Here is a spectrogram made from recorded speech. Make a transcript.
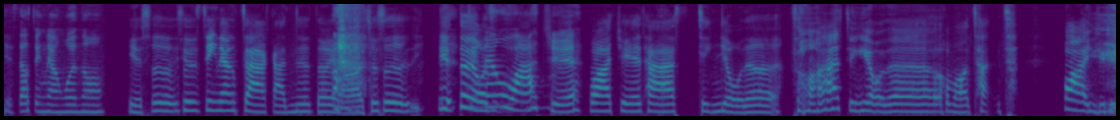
也是要尽量问哦，也是就是尽量榨干就对了，就是也对，尽量挖掘。挖掘他仅有的 什么仅有的什么产产。话语，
